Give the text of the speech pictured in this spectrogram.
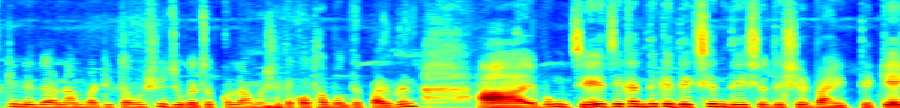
স্ক্রিনে দেওয়া নাম্বারটিতে অবশ্যই যোগাযোগ করলে আমার সাথে কথা বলতে পারবেন। এবং যে যেখান থেকে দেখছেন দেশ ও দেশের বাহির থেকে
